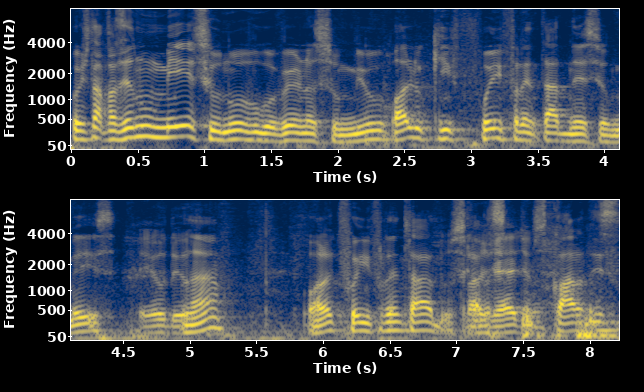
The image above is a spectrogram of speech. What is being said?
Hoje está fazendo um mês que o novo governo assumiu. Olha o que foi enfrentado nesse mês. Meu Deus. Né? Olha o que foi enfrentado. Os caras, Tragédia, os caras des-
